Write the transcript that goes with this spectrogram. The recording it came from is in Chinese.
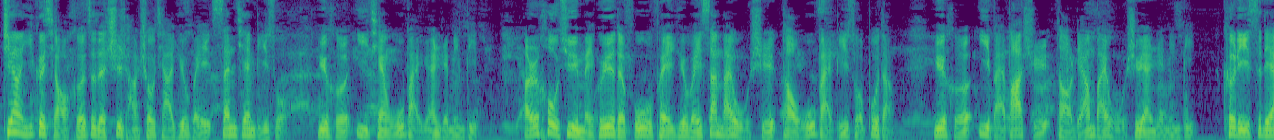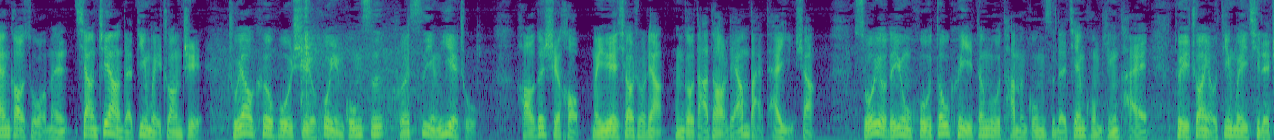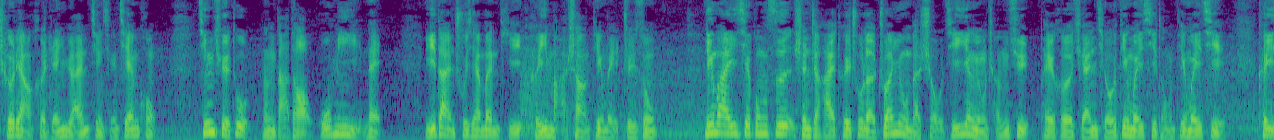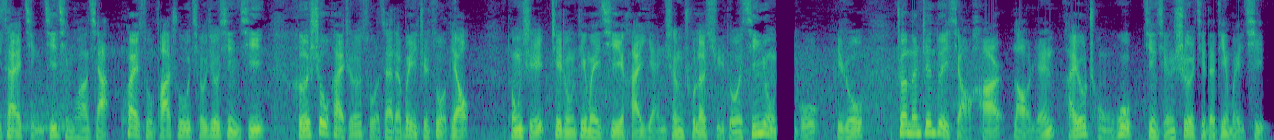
这样一个小盒子的市场售价约为三千比索，约合一千五百元人民币，而后续每个月的服务费约为三百五十到五百比索不等，约合一百八十到两百五十元人民币。克里斯蒂安告诉我们，像这样的定位装置，主要客户是货运公司和私营业主。好的时候，每月销售量能够达到两百台以上。所有的用户都可以登录他们公司的监控平台，对装有定位器的车辆和人员进行监控，精确度能达到五米以内。一旦出现问题，可以马上定位追踪。另外一些公司甚至还推出了专用的手机应用程序，配合全球定位系统定位器，可以在紧急情况下快速发出求救信息和受害者所在的位置坐标。同时，这种定位器还衍生出了许多新用途，比如专门针对小孩、老人还有宠物进行设计的定位器。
